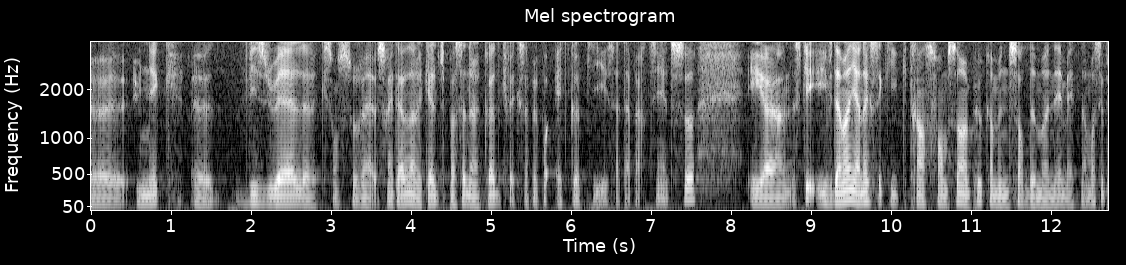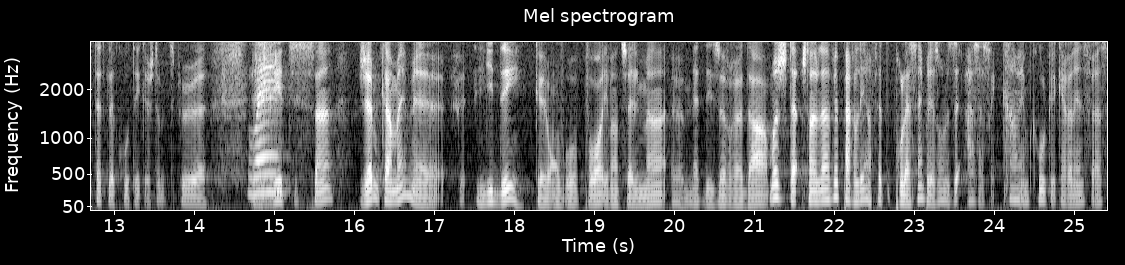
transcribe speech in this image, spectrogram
euh, uniques. Euh, visuels qui sont sur, sur Internet dans lesquels tu possèdes un code qui fait que ça ne peut pas être copié, ça t'appartient, tout ça. Et ce qui, évidemment, il y en a qui, qui, transforment ça un peu comme une sorte de monnaie maintenant. Moi, c'est peut-être le côté que je suis un petit peu réticent. J'aime quand même euh, l'idée qu'on va pouvoir éventuellement euh, mettre des œuvres d'art. Moi, je t'en avais parlé, en fait, pour la simple raison, je me disais, ah, ça serait quand même cool que Caroline fasse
